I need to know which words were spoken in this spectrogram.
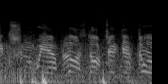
Attention, we have lost objective two.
